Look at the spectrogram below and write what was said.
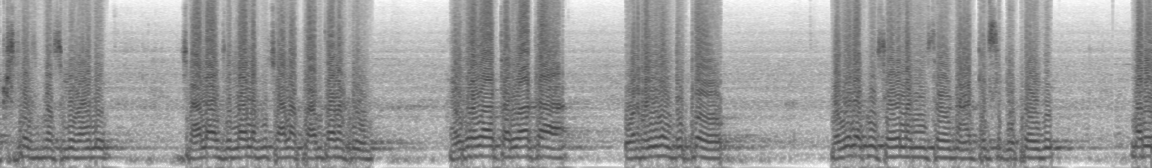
ఎక్స్ప్రెస్ బస్సులు కానీ చాలా జిల్లాలకు చాలా ప్రాంతాలకు హైదరాబాద్ తర్వాత వరంగల్ డిపో ప్రజలకు సేవలు అందిస్తున్న ఆర్టీసీ డిపో ఇది. మరి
